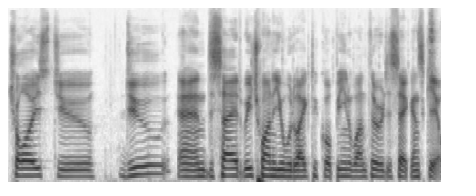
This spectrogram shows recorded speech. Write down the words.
choice to do and decide which one you would like to copy in 132nd scale.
